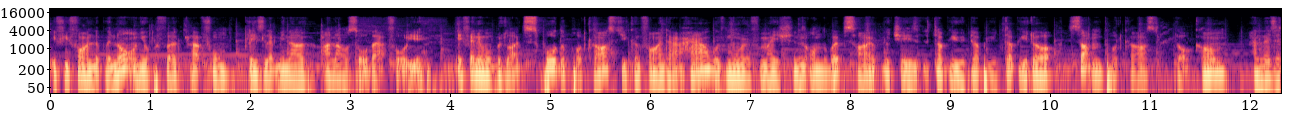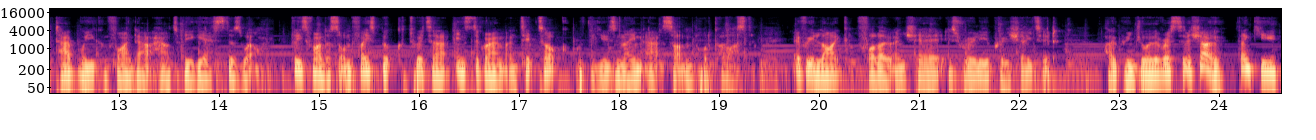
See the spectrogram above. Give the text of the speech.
If you find that we're not on your preferred platform, please let me know and I'll sort that for you. If anyone would like to support the podcast, you can find out how with more information on the website, which is www.suttonpodcast.com. And there's a tab where you can find out how to be a guest as well. Please find us on Facebook, Twitter, Instagram, and TikTok with the username at Sutton Podcast. Every like, follow, and share is really appreciated. Hope you enjoy the rest of the show. Thank you.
